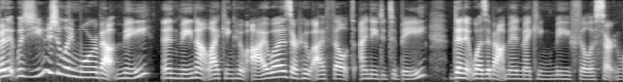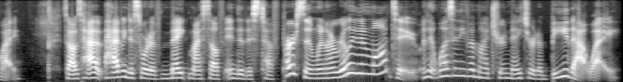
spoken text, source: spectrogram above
But it was usually more about me and me not liking who I was or who I felt I needed to be than it was about men making me feel a certain way. So I was ha- having to sort of make myself into this tough person when I really didn't want to. And it wasn't even my true nature to be that way.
